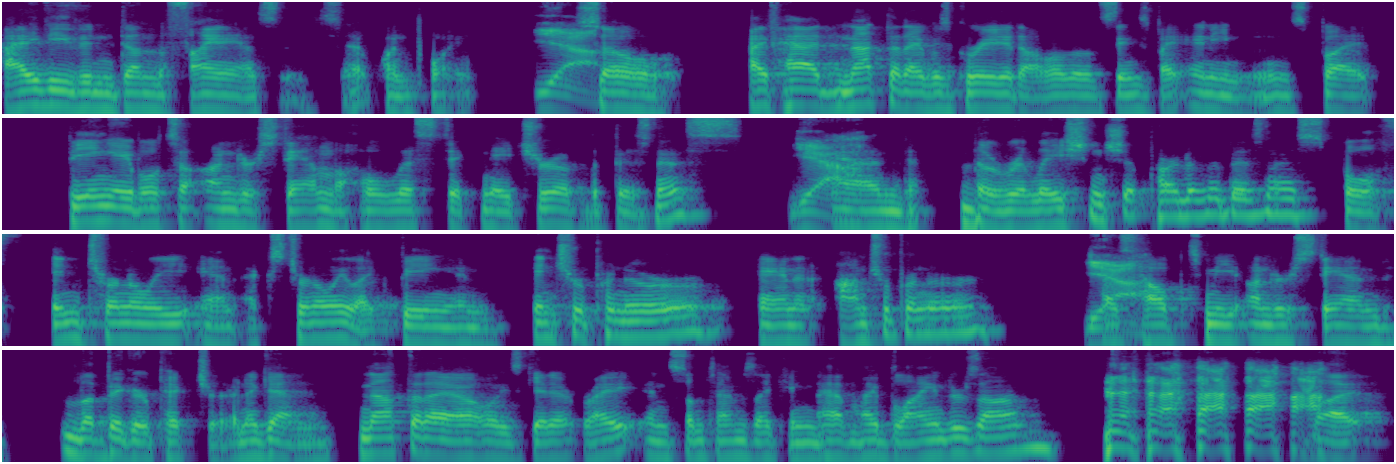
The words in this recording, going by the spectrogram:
I've even done the finances at one point. Yeah. So I've had not that I was great at all of those things by any means, but being able to understand the holistic nature of the business yeah and the relationship part of the business both internally and externally, like being an entrepreneur and an entrepreneur, yeah. has helped me understand the bigger picture. And again, not that I always get it right. And sometimes I can have my blinders on. but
